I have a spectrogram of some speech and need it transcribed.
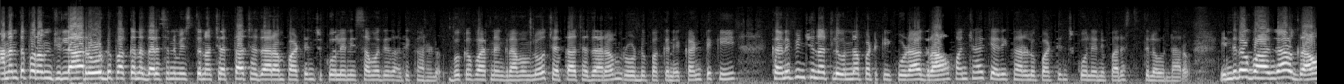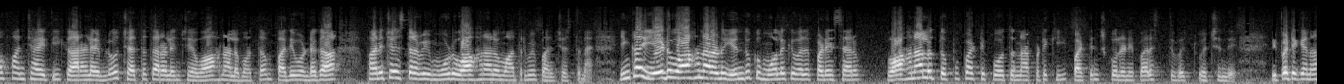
అనంతపురం జిల్లా రోడ్డు పక్కన దర్శనమిస్తున్న చెత్తా చెదారం పట్టించుకోలేని సంబంధిత అధికారులు. బుక్కపట్నం గ్రామంలో చెత్తా చెదారం రోడ్డు పక్కనే కంటికి కనిపించినట్లు ఉన్నప్పటికీ కూడా గ్రామ పంచాయతీ అధికారులు పట్టించుకోలేని పరిస్థితిలో ఉన్నారు. ఇందులో భాగంగా గ్రామ పంచాయతీ కార్యాలయంలో చెత్త తరలించే వాహనాలు మొత్తం పది ఉండగా పనిచేస్తున్నవి మూడు వాహనాలు మాత్రమే పనిచేస్తున్నాయి. ఇంకా ఏడు వాహనాలను ఎందుకు మూలకి వద- పడేశారు? వాహనాలు తుప్పు పట్టిపోతున్నప్పటికీ పట్టించుకోలేని పరిస్థితి వచ్చింది. ఇప్పటికైనా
